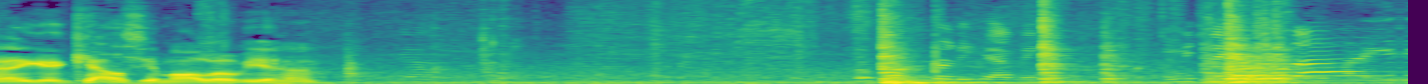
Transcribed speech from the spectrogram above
Ah, you got calcium all over you, huh? This is pretty heavy. Let me take it aside.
